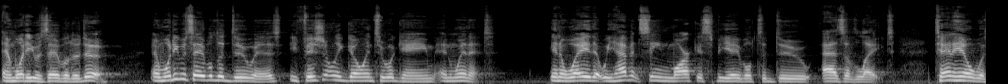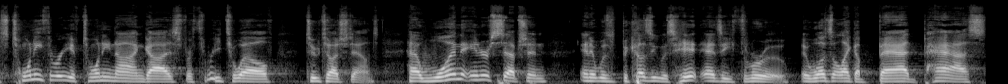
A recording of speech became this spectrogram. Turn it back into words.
and what he was able to do. And what he was able to do is efficiently go into a game and win it in a way that we haven't seen Marcus be able to do as of late. Tannehill was 23 of 29 guys for 312, two touchdowns. Had one interception, and it was because he was hit as he threw. It wasn't like a bad pass.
